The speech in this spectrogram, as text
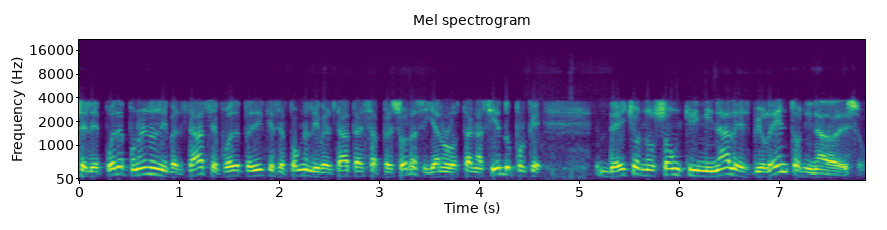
¿Se le puede poner en libertad? ¿Se puede pedir que se ponga en libertad a esas personas si ya no lo están haciendo? Porque de hecho no son criminales violentos ni nada de eso.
